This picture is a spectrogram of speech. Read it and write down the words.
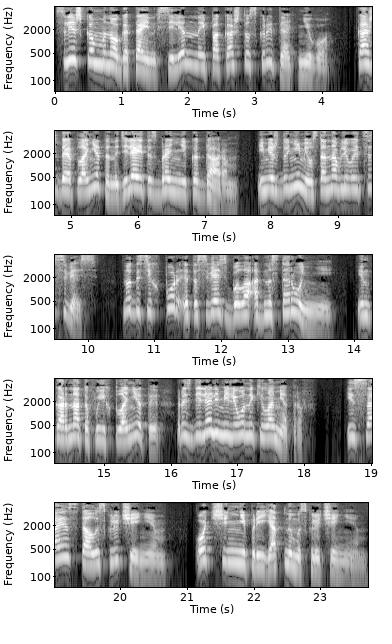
Слишком много тайн Вселенной пока что скрыты от него. Каждая планета наделяет избранника даром, и между ними устанавливается связь. Но до сих пор эта связь была односторонней. Инкарнатов и их планеты разделяли миллионы километров. Исайя стал исключением. Очень неприятным исключением.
